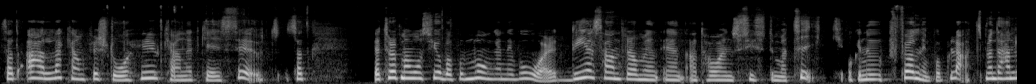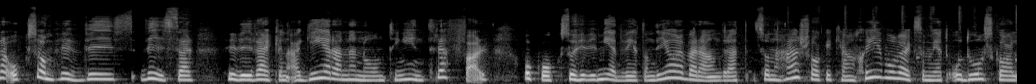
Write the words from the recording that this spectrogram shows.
Så att alla kan förstå hur kan ett case se ut. Så att jag tror att man måste jobba på många nivåer. Dels handlar det om en, en, att ha en systematik och en uppföljning på plats. Men det handlar också om hur vi visar hur vi verkligen agerar när någonting inträffar. Och också hur vi medvetandegör varandra att sådana här saker kan ske i vår verksamhet och då ska,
